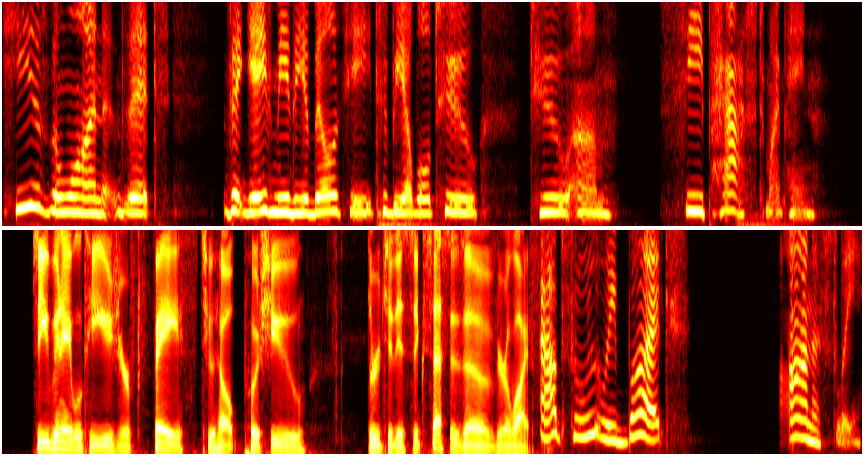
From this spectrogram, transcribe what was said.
He is the one that that gave me the ability to be able to to um, see past my pain. So you've been able to use your faith to help push you through to the successes of your life. Absolutely, but honestly,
